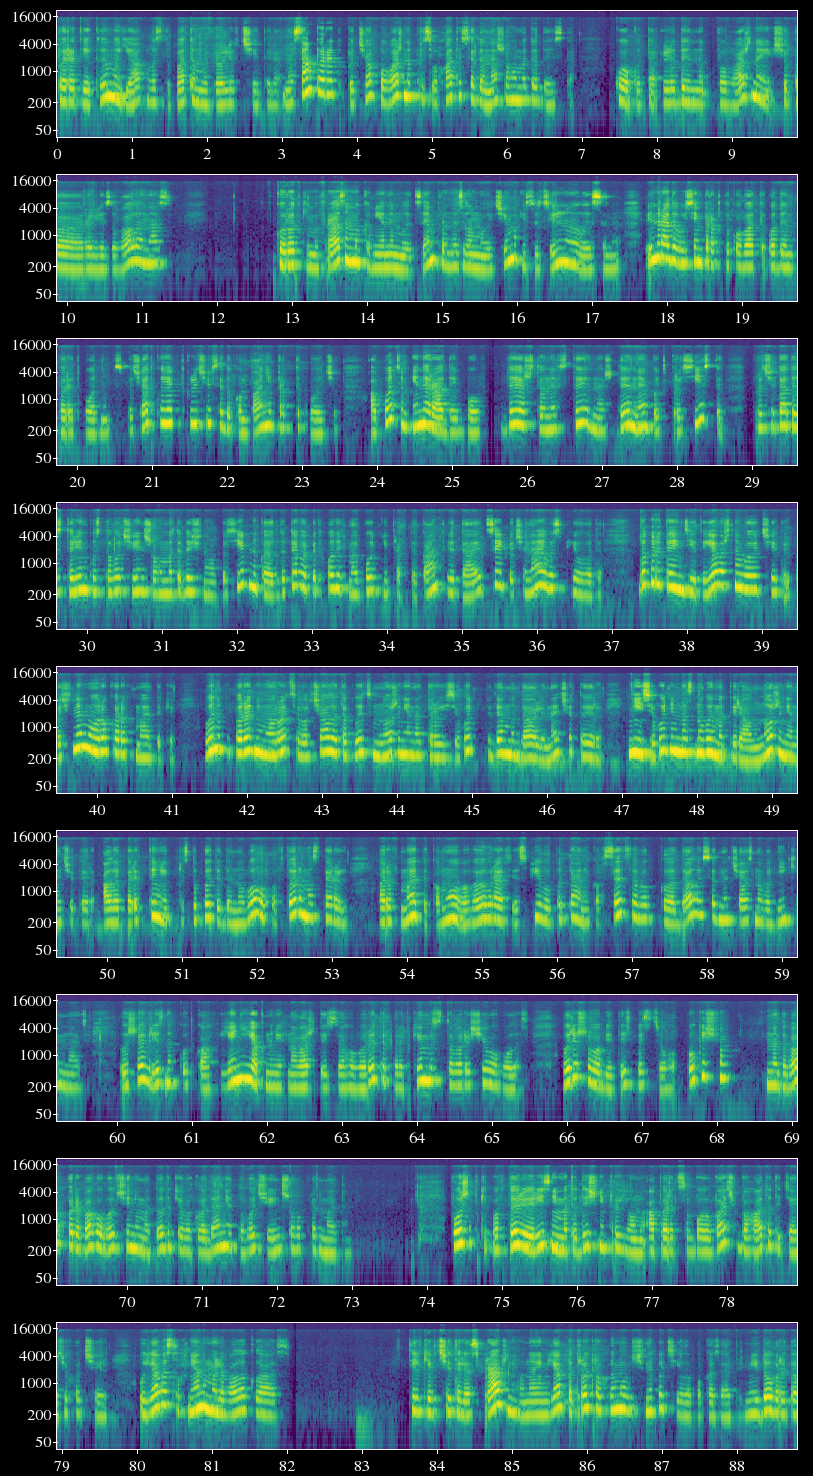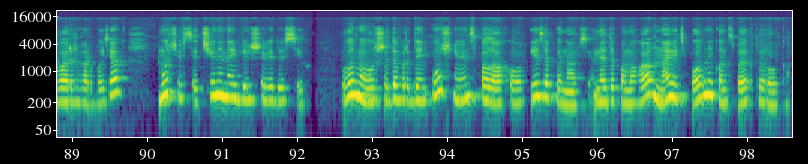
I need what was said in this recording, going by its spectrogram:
перед якими я виступатиму в ролі вчителя. Насамперед почав поважно прислухатися до нашого методиста, Кокота, людини поважної, що паралізувала нас короткими фразами, кам'яним лицем, пронизливими очима і суцільною лисиною. Він радив усім практикувати один перед одним. Спочатку я підключився до компанії практикуючих, а потім і не радий був. Де ж то не встигнеш де-небудь присісти, прочитати сторінку з того чи іншого методичного посібника, як до тебе підходить майбутній практикант, вітається і починає виспівувати. Добрий день, діти, я ваш новий учитель. Почнемо урок арифметики. Ви на попередньому уроці вивчали таблицю множення на 3. Сьогодні підемо далі на 4. Ні, сьогодні в нас новий матеріал множення на 4, але перед тим, як приступити до нового, повторимо старий. арифметика, мова, географія, співи, ботаніка все це викладалось одночасно в одній кімнаті, лише в різних кутках. Я ніяк не міг наважитись заговорити перед кимось з товаришів голос. Вирішив обійтись без цього. Поки що надавав перевагу вивченню методики викладання того чи іншого предмета. Пошепки повторюю різні методичні прийоми, а перед собою бачу багато дитячих очей. Уява слухняно малювала клас. Тільки вчителя справжнього на ім'я Петро Трохимович не хотіла показати. Мій добрий товариш Гарбузяк мучився чи не найбільше від усіх. Вимовивши добрий день учню, він спалахував і запинався, не допомагав навіть повний конспект урока.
